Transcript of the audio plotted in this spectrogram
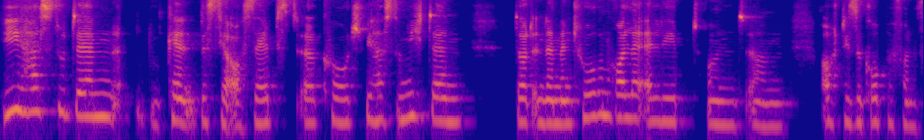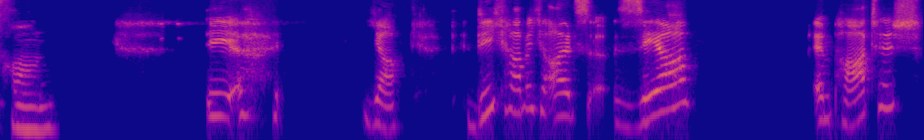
wie hast du denn, du bist ja auch selbst äh, Coach, wie hast du mich denn dort in der Mentorenrolle erlebt und ähm, auch diese Gruppe von Frauen? Die, ja, dich habe ich als sehr empathisch,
